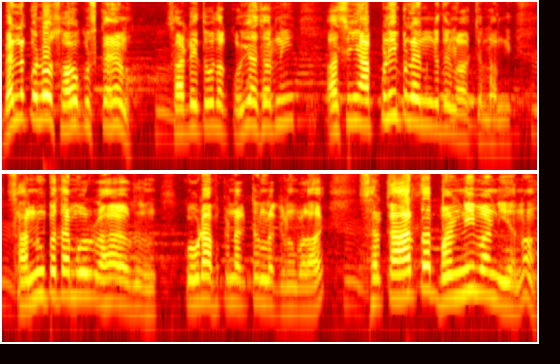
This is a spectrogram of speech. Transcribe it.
ਬਿਲਕੁਲ ਉਹ 100 ਕੁਛ ਕਹਿਣ, ਸਾਡੇ ਤੋਂ ਉਹਦਾ ਕੋਈ ਅਸਰ ਨਹੀਂ। ਅਸੀਂ ਆਪਣੀ ਪਲੈਨਿੰਗ ਦੇ ਨਾਲ ਚੱਲਾਂਗੇ। ਸਾਨੂੰ ਪਤਾ ਮੋਰ ਕੋਡ ਆਫ ਕੰਡਕਟਨ ਲੱਗਣ ਵਾਲਾ ਸਰਕਾਰ ਤਾਂ ਬਣਨੀ ਬਣਨੀ ਹੈ ਨਾ।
